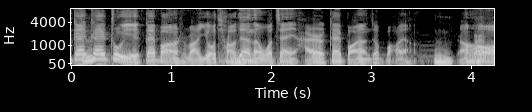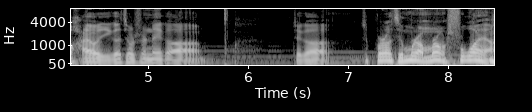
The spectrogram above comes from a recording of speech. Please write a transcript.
该该注意该保养是吧？有条件的，我建议还是该保养就保养。嗯然后还有一个就是那个这个。这不知道节目让不让说呀？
